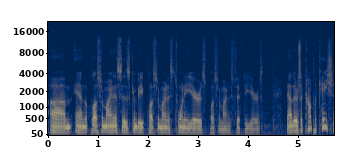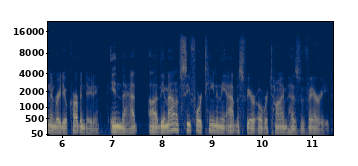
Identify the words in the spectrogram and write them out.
Um, and the plus or minuses can be plus or minus 20 years, plus or minus 50 years. Now, there's a complication in radiocarbon dating in that uh, the amount of C14 in the atmosphere over time has varied,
